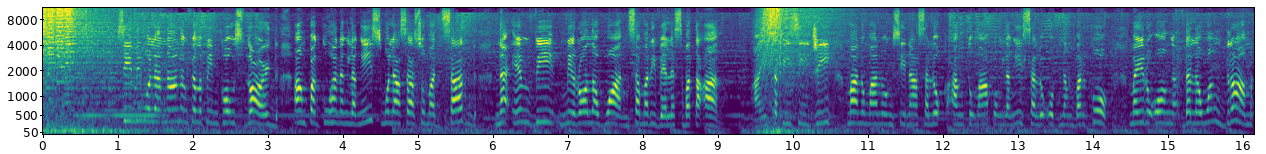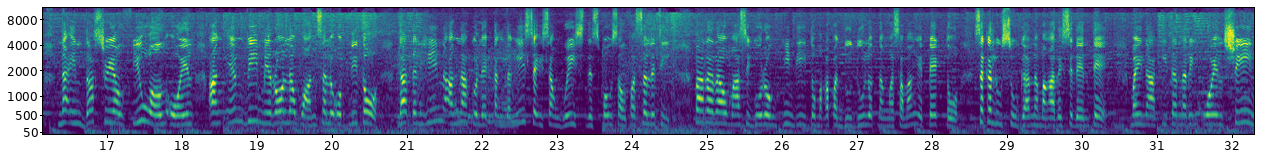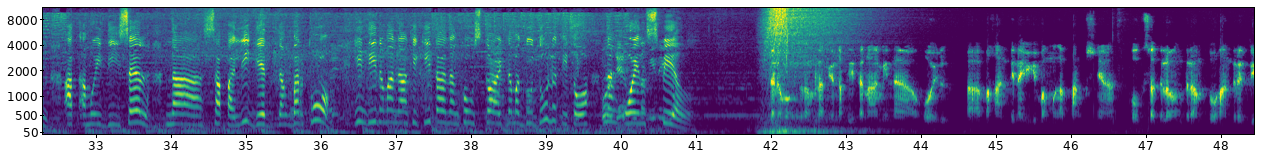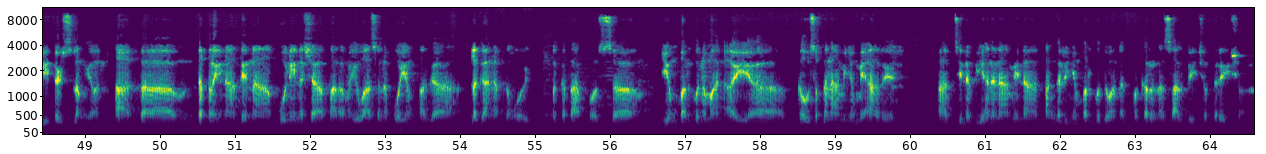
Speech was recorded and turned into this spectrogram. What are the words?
Sinimulan na ng Philippine Coast Guard ang pagkuha ng langis mula sa sumadsad na MV Mirola 1 sa Mariveles, Bataan. Ayon sa PCG, mano-manong sinasalok ang tumapong langis sa loob ng barko. Mayroong dalawang drum na industrial fuel oil ang MV Mirola 1 sa loob nito. Dadalhin ang nakolektang langis sa isang waste disposal facility para raw masigurong hindi ito makapagdudulot ng masamang epekto sa kalusugan ng mga residente. May nakita na ring oil sheen at amoy diesel na sa paligid ng barko. Hindi naman nakikita ng Coast Guard na magdudulot ito ng oil spill. dalawang drum lang yung nakita namin na oil. Ah, bakante na yung ibang mga tanks niya. O sa dalawang drum, 200 liters lang yon At um, tatry natin na kunin na siya para maiwasan na po yung paglaganap ng oil. Pagkatapos, ah, yung barko naman ay ah, kausap na namin yung may-ari at sinabihan na namin na tanggalin yung barko doon at magkaroon ng salvage operation.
